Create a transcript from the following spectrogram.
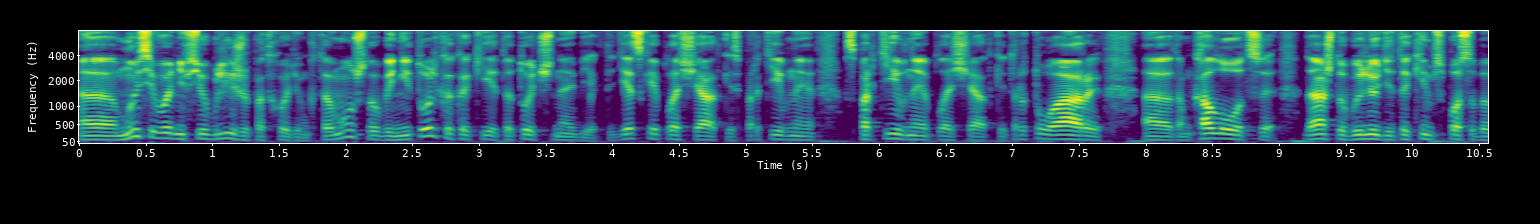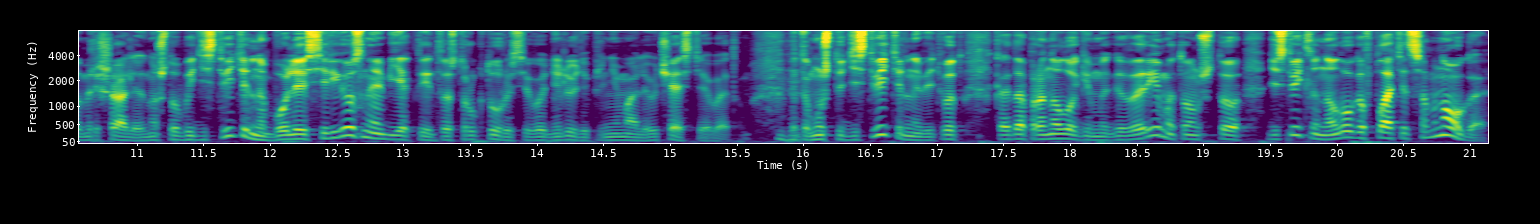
э, мы сегодня все ближе подходим к тому, чтобы не только какие-то точные объекты, детские площадки, спортивные, спортивные площадки, тротуары, э, там, колодцы, да, чтобы люди таким способом решали, но чтобы действительно более серьезные объекты инфраструктуры сегодня люди принимали участие в этом. Потому что действительно, ведь вот когда про налоги мы говорим о том, что действительно налогов платится много,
